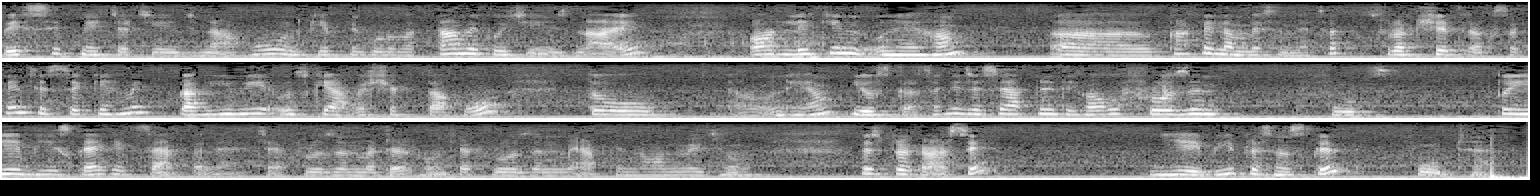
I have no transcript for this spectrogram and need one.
बेसिक नेचर चेंज ना हो, उनकी अपनी गुणवत्ता में कोई चेंज ना आए, और लेकिन उन्हें हम काफ़ी लंबे समय तक सुरक्षित रख सकें, जिससे कि हमें कभी भी उसकी आवश्यकता हो तो उन्हें हम यूज़ कर सकें। जैसे आपने देखा होगा फ्रोज़न फूड्स तो ये भी इसका एक एग्ज़ाम्पल है, चाहे फ्रोज़न मटर हो, चाहे फ्रोज़न में आपके नॉन वेज हो तो इस प्रकार से ये भी प्रसंस्कृत फ़ूड हैं।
